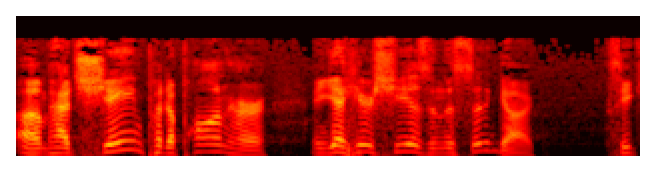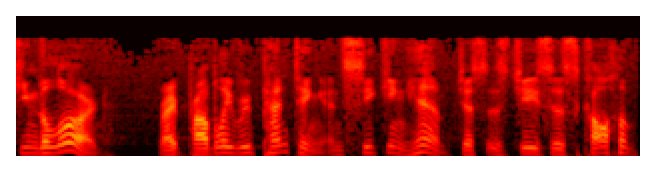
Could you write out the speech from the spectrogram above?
um, had shame put upon her. And yet, here she is in the synagogue, seeking the Lord, right? Probably repenting and seeking Him, just as Jesus called,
